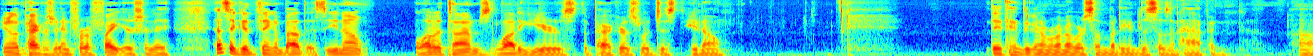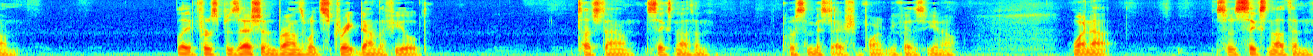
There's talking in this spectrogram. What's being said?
you know the Packers are in for a fight yesterday. That's a good thing about this. You know, a lot of times, a lot of years, the Packers would just you know they think they're going to run over somebody and it just doesn't happen. Um, like first possession, Browns went straight down the field. Touchdown, six nothing. Of course, a missed extra point because you know why not? So six nothing.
